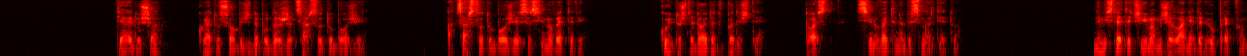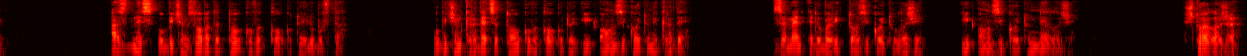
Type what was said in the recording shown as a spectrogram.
Тя е душа, която с обич да поддържа Царството Божие. А Царството Божие са синовете ви, които ще дойдат в бъдеще, т.е. синовете на безсмъртието. Не мислете, че имам желание да ви опреквам. Аз днес обичам злобата толкова, колкото и любовта. Обичам крадеца толкова, колкото и онзи, който не краде. За мен е добър и този, който лъже, и онзи, който не лъже. Що е лъжа?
